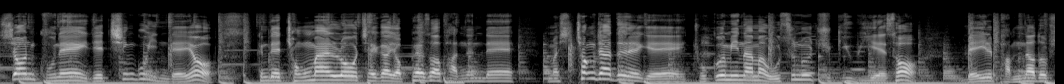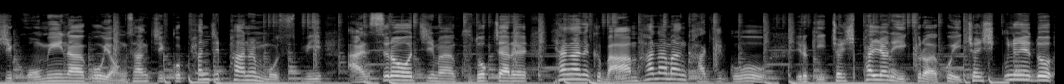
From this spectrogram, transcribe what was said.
션 군의 이제 친구인데요. 근데 정말로 제가 옆에서 봤는데 정말 시청자들에게 조금이나마 웃음을 주기 위해서 매일 밤낮 없이 고민하고 영상 찍고 편집하는 모습이 안쓰러웠지만 구독자를 향하는 그 마음 하나만 가지고 이렇게 2018년을 이끌어왔고 2019년에도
